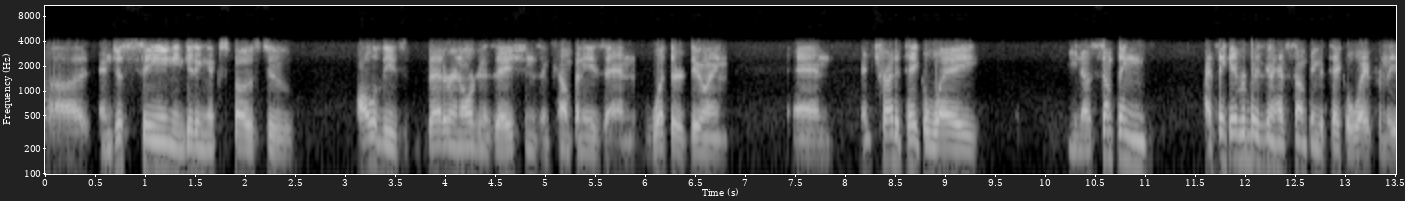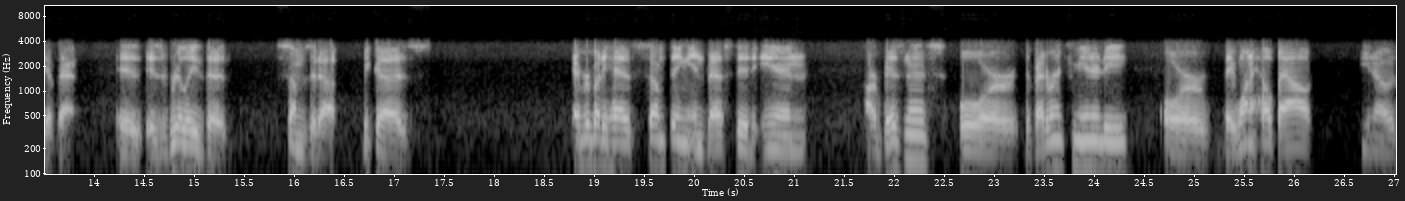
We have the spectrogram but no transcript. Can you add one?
uh, and just seeing and getting exposed to all of these veteran organizations and companies and what they're doing, and and try to take away, you know, something. I think everybody's going to have something to take away from the event. Is is really the sums it up because everybody has something invested in our business or the veteran community, or they want to help out, you know,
